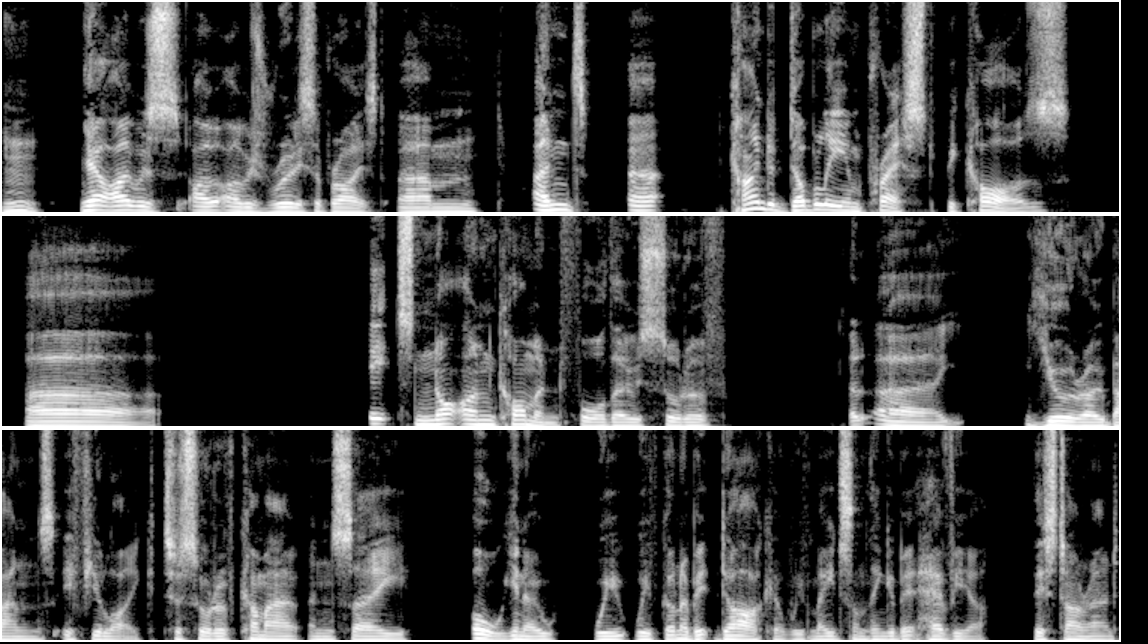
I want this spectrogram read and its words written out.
Mm. Yeah, I was I, I, was really surprised, um, and uh, kind of doubly impressed because uh, it's not uncommon for those sort of uh, Euro bands, if you like, to sort of come out and say, "Oh, you know, we we've gone a bit darker, we've made something a bit heavier this time around."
